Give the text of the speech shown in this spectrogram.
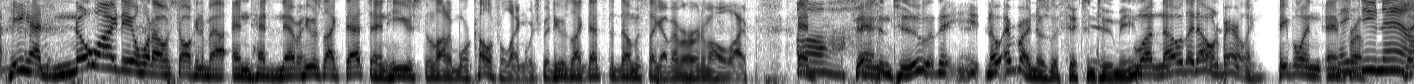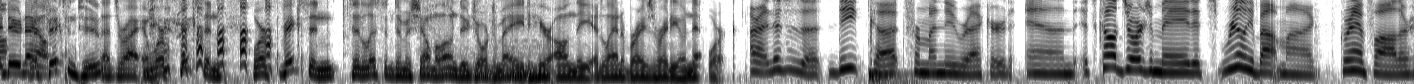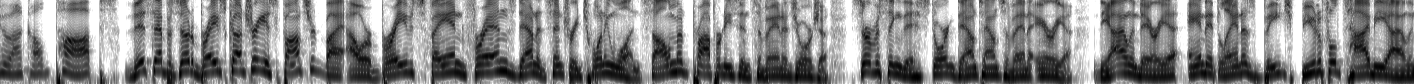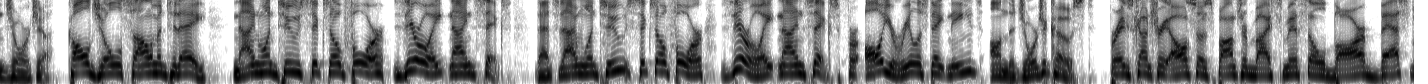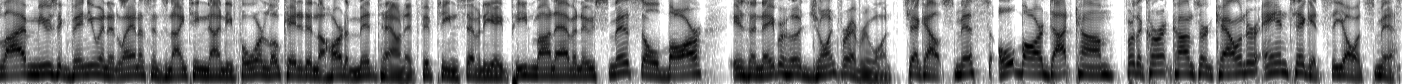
He had no idea what I was talking about and had never. He was like, "That's," and he used a lot of more colorful language, but he was like, "That's the dumbest thing I've ever heard in my whole life." And, oh. fixing and- to? They, you, no, everybody knows what fixing to means. Well, no, they don't. Apparently, people in, in They from- do now. They do now. They're fixing to. That's right, and we're fixing. we're fixing to listen to Michelle Malone do Georgia Made here on the Atlanta Braves Radio Network. All right, this is a deep cut from my new record, and it's called Georgia Made. It's really about my grandfather, who I called Pops. This episode of Braves Country is sponsored by our Braves fan friends down at Century 21, Solomon Properties in Savannah, Georgia, servicing the historic downtown Savannah area, the island area, and Atlanta's beach, beautiful Tybee Island, Georgia. Call Joel Solomon today, 912 604 0896. That's 912 604 0896 for all your real estate needs on the Georgia coast. Braves Country also sponsored by Smith's Old Bar, best live music venue in Atlanta since 1994, located in the heart of Midtown at 1578 Piedmont Avenue. Smith's Old Bar is a neighborhood joint for everyone. Check out smithsoldbar.com for the current concert calendar and tickets. See y'all at Smith's.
